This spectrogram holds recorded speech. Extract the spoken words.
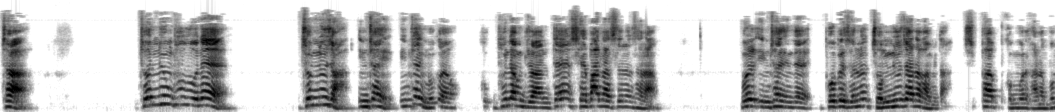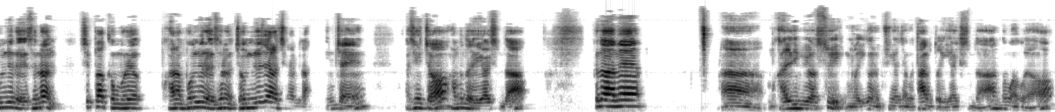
자, 전용 부분의 점유자, 임차인. 임차인이 뭘까요? 그 분양주한테 세 받아 쓰는 사람을 임차인인데 법에서는 점유자라고 합니다. 집합 건물에 관한 법률에 의해서는 집합 건물에 관한 법률에 의해서는 점유자라고 칭합니다. 임차인. 아시겠죠? 한 번 더 얘기하겠습니다. 그 다음에 아, 뭐 관리비와 수익 뭐 이거는 중요하지 않고 다음에 또 얘기하겠습니다. 넘어가고요.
